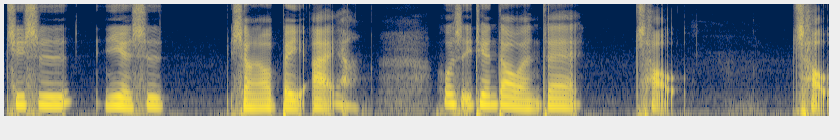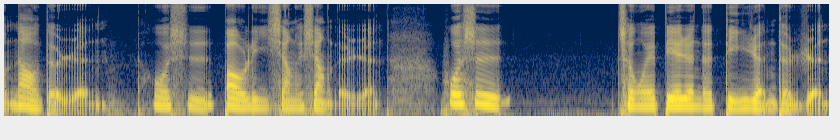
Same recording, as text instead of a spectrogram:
其实你也是想要被爱啊，或是一天到晚在吵吵闹的人，或是暴力相向的人，或是成为别人的敌人的人，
